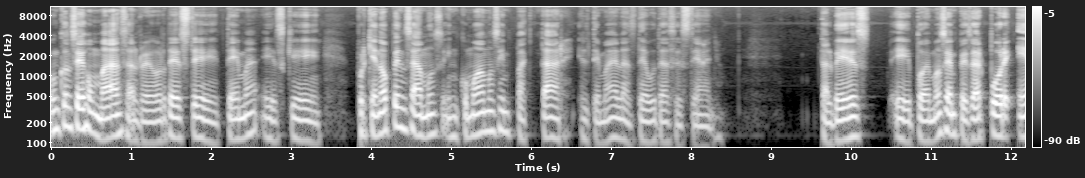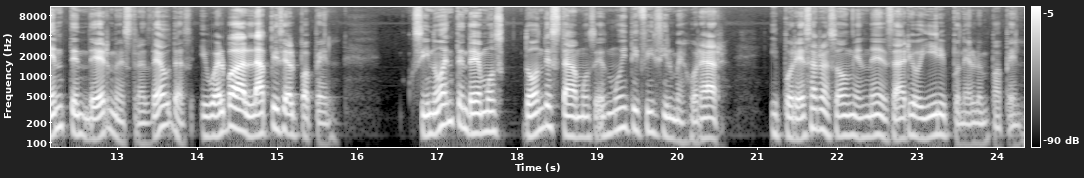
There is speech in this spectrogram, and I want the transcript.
Un consejo más alrededor de este tema es que, ¿por qué no pensamos en cómo vamos a impactar el tema de las deudas este año? Tal vez eh, podemos empezar por entender nuestras deudas. Y vuelvo al lápiz y al papel. Si no entendemos dónde estamos, es muy difícil mejorar. Y por esa razón es necesario ir y ponerlo en papel.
